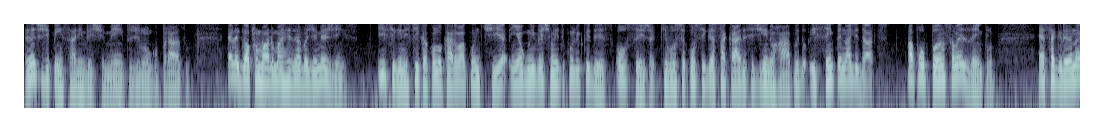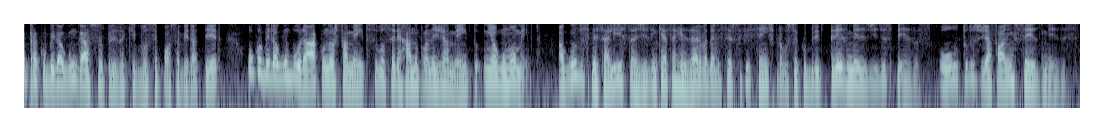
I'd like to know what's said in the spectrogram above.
antes de pensar em investimentos de longo prazo, é legal formar uma reserva de emergência. Isso significa colocar uma quantia em algum investimento com liquidez, ou seja, que você consiga sacar esse dinheiro rápido e sem penalidades. A poupança é um exemplo. Essa grana é para cobrir algum gasto surpresa que você possa vir a ter ou cobrir algum buraco no orçamento se você errar no planejamento em algum momento. Alguns especialistas dizem que essa reserva deve ser suficiente para você cobrir três meses de despesas. Outros já falam em seis meses.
